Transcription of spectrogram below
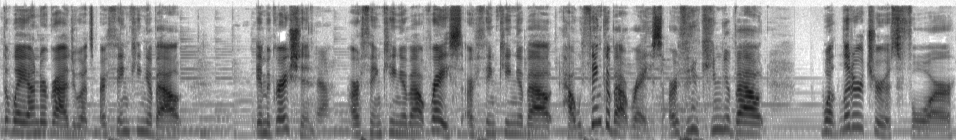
the way undergraduates are thinking about immigration, Yeah. are thinking about race, are thinking about how we think about race, are thinking about what literature is for,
